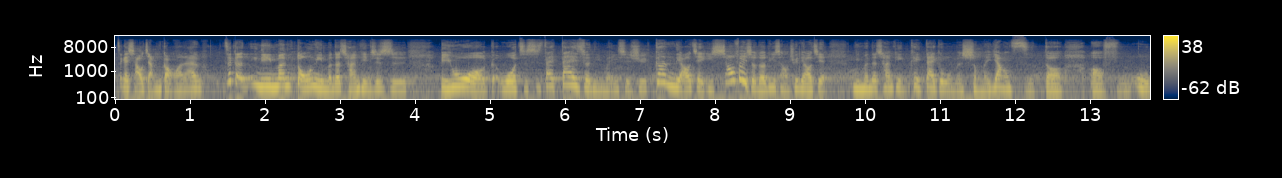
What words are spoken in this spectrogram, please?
这个小讲稿啊，来这个你们懂你们的产品，其实比我我只是在带着你们一起去更了解，以消费者的立场去了解你们的产品可以带给我们什么样子的呃服务。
